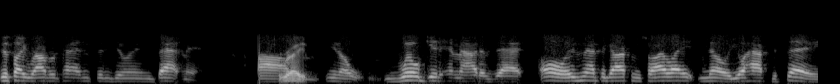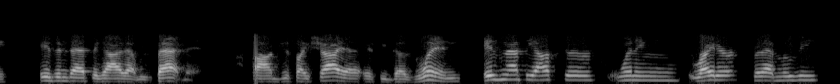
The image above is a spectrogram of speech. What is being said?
just like Robert Pattinson doing Batman. Um, Right. You know, we'll get him out of that. Oh, isn't that the guy from Twilight? No, you'll have to say, isn't that the guy that was Batman? Um, just like Shia, if he does win, isn't that the Oscar-winning writer for that movie?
